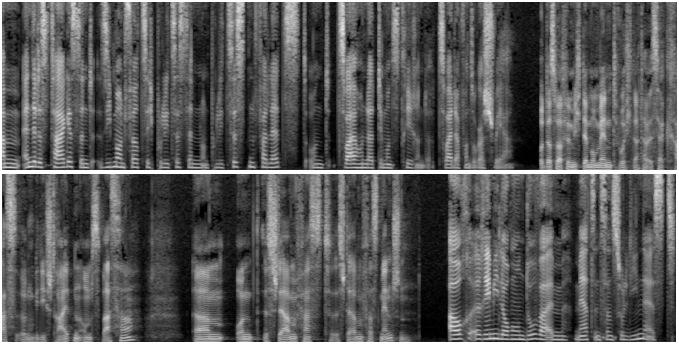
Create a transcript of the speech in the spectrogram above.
Am Ende des Tages sind 47 Polizistinnen und Polizisten verletzt und 200 Demonstrierende, zwei davon sogar schwer. Und das war für mich der Moment, wo ich dachte, ist ja krass, irgendwie die streiten ums Wasser ähm, und es sterben fast, es sterben fast Menschen. Auch Rémi Laurendeau war im März in Saint-Soulin. Er ist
